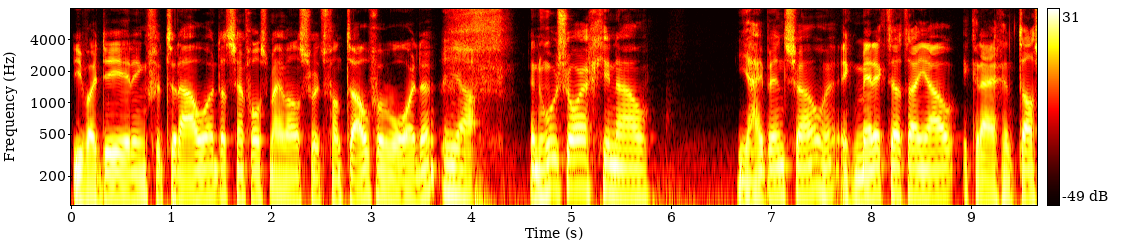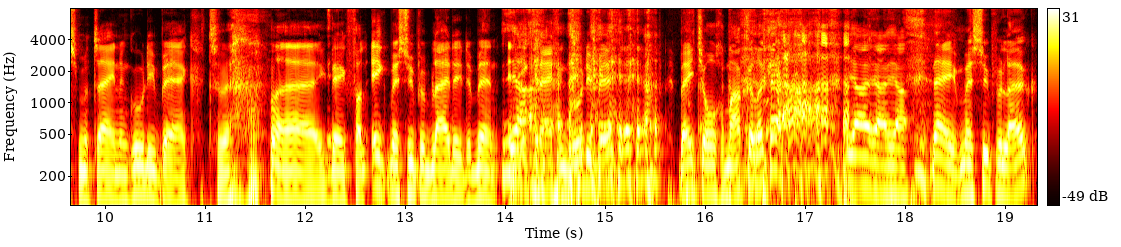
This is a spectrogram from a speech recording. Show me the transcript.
die waardering, vertrouwen. Dat zijn volgens mij wel een soort van toverwoorden. Ja. En hoe zorg je nou jij bent zo. Hè? Ik merk dat aan jou. Ik krijg een tas meteen een goodiebag. Terwijl uh, ik denk van, ik ben super blij dat je er bent. En ja. ik krijg een goodiebag. ja. Beetje ongemakkelijk. ja, ja, ja. Nee, maar superleuk.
